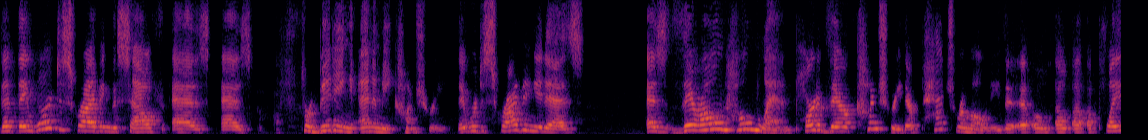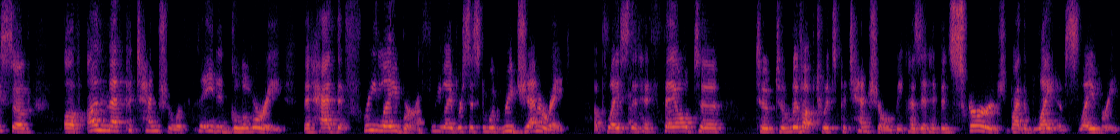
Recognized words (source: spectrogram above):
that they weren't describing the South as as forbidding enemy country. They were describing it as as their own homeland, part of their country, their patrimony, the, a, a, a place of, of unmet potential, of faded glory that had that free labor, a free labor system would regenerate, a place that had failed to, to, to live up to its potential because it had been scourged by the blight of slavery,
